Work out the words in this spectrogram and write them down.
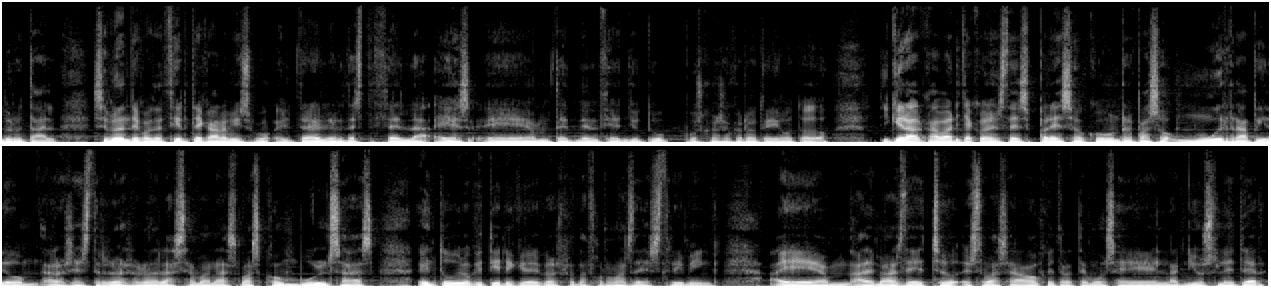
brutal. Simplemente con decirte que ahora mismo el tráiler de este Zelda es em, tendencia en YouTube, pues con eso creo que te digo todo. Y quiero acabar ya con este expreso, con un repaso muy rápido a los estrenos en una de las semanas más convulsas en todo lo que tiene que ver con las plataformas de streaming. Em, además, de hecho, esto va a ser algo que tratemos en la newsletter,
